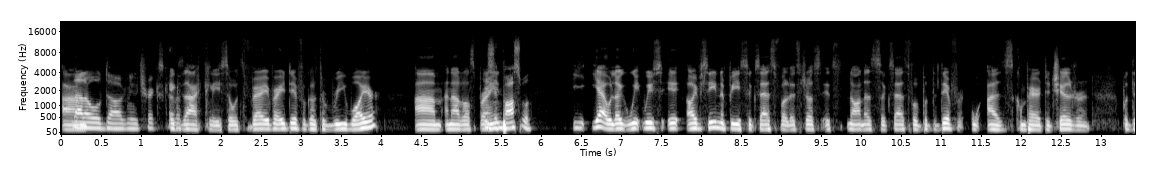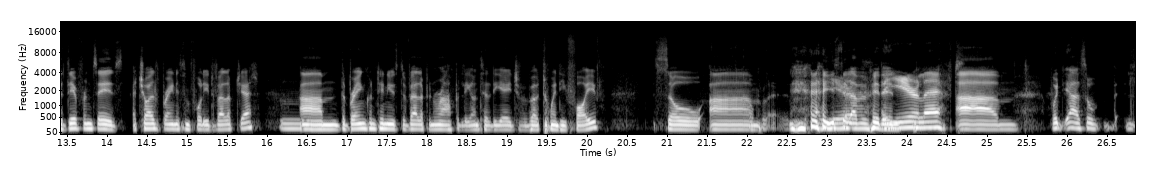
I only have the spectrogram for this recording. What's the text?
um, that old dog new tricks kind exactly. So it's very very difficult to rewire um, an adult's brain. Is it possible? Y- yeah, well, like we we've it, I've seen it be successful. It's just it's not as successful, but the different as compared to children. But the difference is a child's brain isn't fully developed yet. Mm. Um, the brain continues developing rapidly until the age of about twenty five. So um, Couple of- a you year- still have a bit a in. year left. Um, but yeah, so th-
